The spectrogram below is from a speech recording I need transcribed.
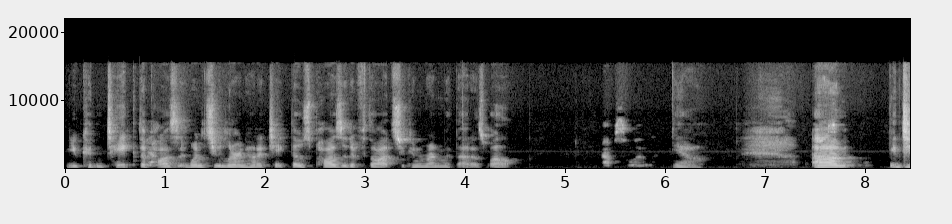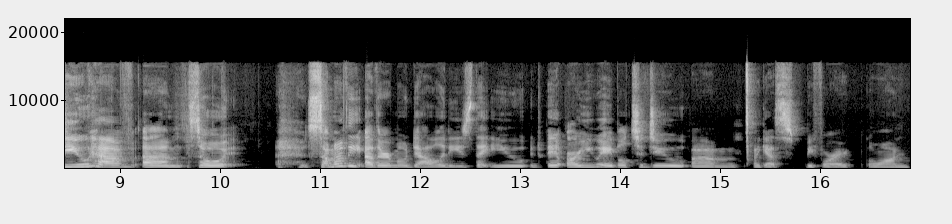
You can take the yeah. positive once you learn how to take those positive thoughts you can run with that as well. Absolutely. Yeah. Um do you have um so some of the other modalities that you eh, are you able to do um i guess before i go on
